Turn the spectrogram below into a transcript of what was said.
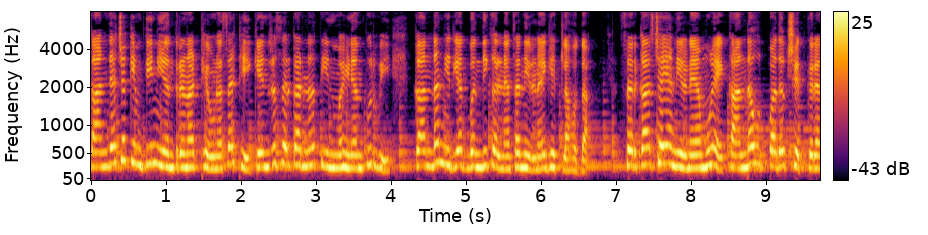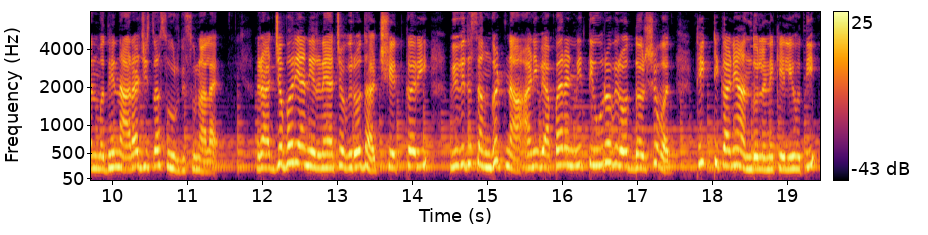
कांद्याच्या किमती नियंत्रणात ठेवण्यासाठी केंद्र सरकारनं तीन महिन्यांपूर्वी कांदा निर्यात बंदी करण्याचा निर्णय घेतला होता. सरकारच्या या निर्णयामुळे कांदा उत्पादक शेतकऱ्यांमध्ये नाराजीचा सूर दिसून आलाय. राज्यभर या निर्णयाच्या विरोधात शेतकरी विविध संघटना आणि व्यापाऱ्यांनी तीव्र विरोध दर्शवत ठिकठिकाणी आंदोलने केली होती.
